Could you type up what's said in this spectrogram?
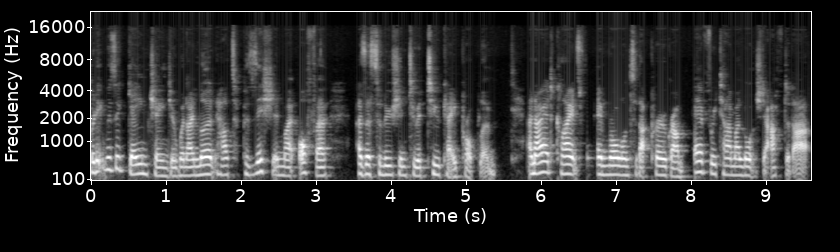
but it was a game changer when I learned how to position my offer as a solution to a 2K problem. And I had clients enroll onto that program every time I launched it after that.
